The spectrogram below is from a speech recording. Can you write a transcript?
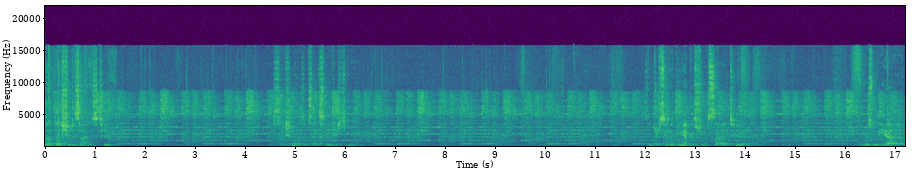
Kind of look like shoe designs too. This section always looks like sneakers to me. It's interesting looking at this from the side too. Now here's where the uh,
